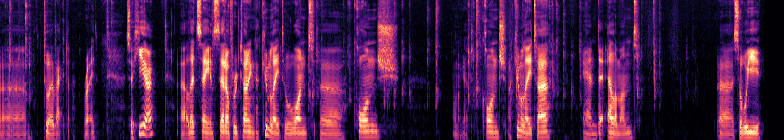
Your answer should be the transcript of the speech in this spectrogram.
uh, to a vector, right? So here, uh, let's say instead of returning accumulator, we want uh, oh my god, conj accumulator and the element. Uh, so we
